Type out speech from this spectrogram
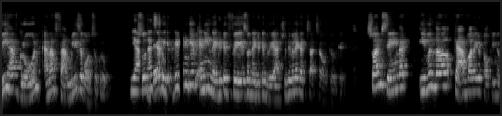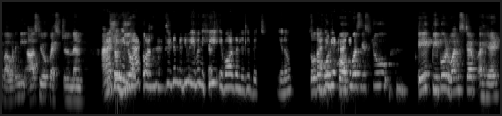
we have grown and our families have also grown Yeah, so that's they, true. they didn't give any negative face or negative reaction. They were like, acha, acha, okay, okay. So I'm saying that even the cab wala you're talking about, and he asked you a question, and I'm I sure think he in that also. conversation with you, even he evolved a little bit, you know. So the I think whole we- I think- purpose is to take people one step ahead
